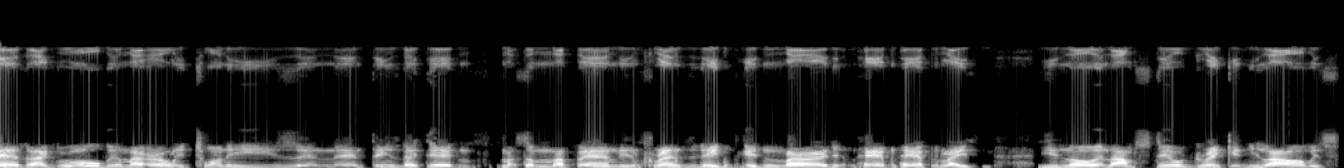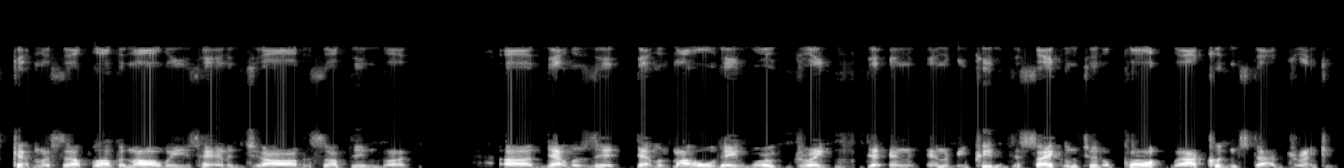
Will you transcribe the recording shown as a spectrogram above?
as I grew older in my early 20s and, and things like that, and my, some of my family and friends, they was getting married and having happy life, you know, and I'm still drinking. You know, I always kept myself up and always had a job or something, but uh, that was it. That was my whole day, work, drink, and, and repeated the cycle to the point where I couldn't stop drinking.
